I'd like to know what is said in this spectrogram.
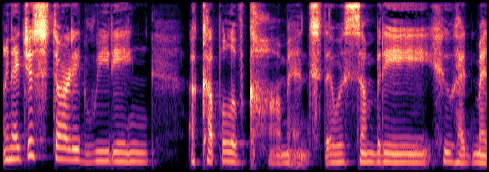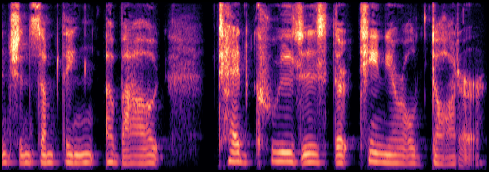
and I just started reading a couple of comments. There was somebody who had mentioned something about Ted Cruz's 13 year old daughter.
